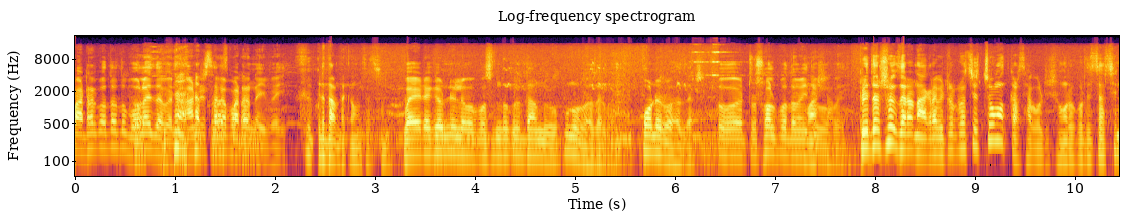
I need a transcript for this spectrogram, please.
পাঠার কথা তো বলাই যাবে না। হান্ড্রেড ছাড়া পাঠা নাই ভাই। দামটা কেমন চাচ্ছেন? ভাই এটা কেউ নিলে পছন্দ করে দাম নেব পনেরো হাজার ভাই। পনেরো হাজার। তো একটু স্বল্প দামে দেবো ভাই। প্রিয় দর্শক যারা নাগরা বিটল করছে চমৎকার ছাগলটি সংগ্রহ করতে চাচ্ছেন।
